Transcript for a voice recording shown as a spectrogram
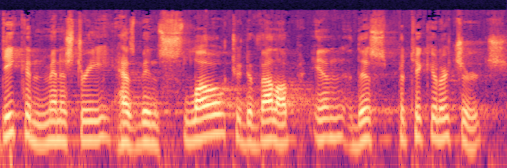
deacon ministry has been slow to develop in this particular church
